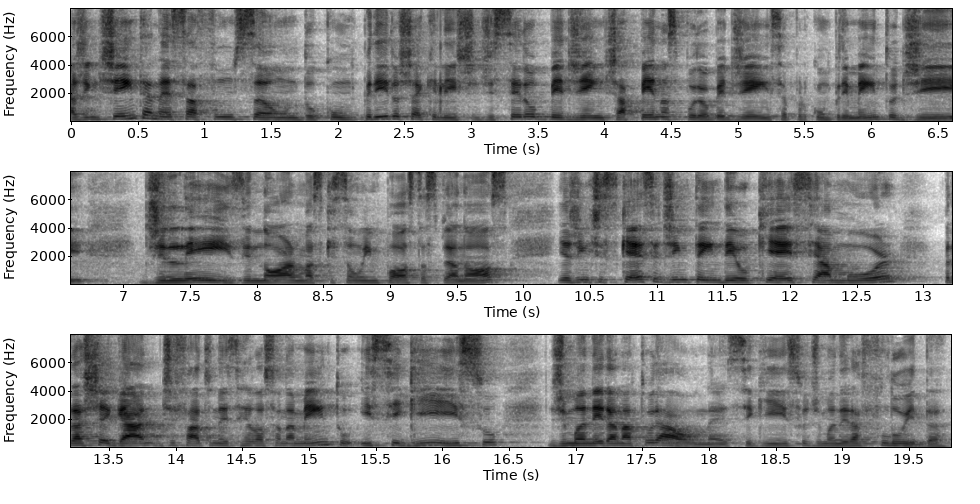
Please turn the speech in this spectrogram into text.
a gente entra nessa função do cumprir o checklist, de ser obediente apenas por obediência, por cumprimento de, de leis e normas que são impostas para nós, e a gente esquece de entender o que é esse amor para chegar de fato nesse relacionamento e seguir isso de maneira natural, né? Seguir isso de maneira fluida.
